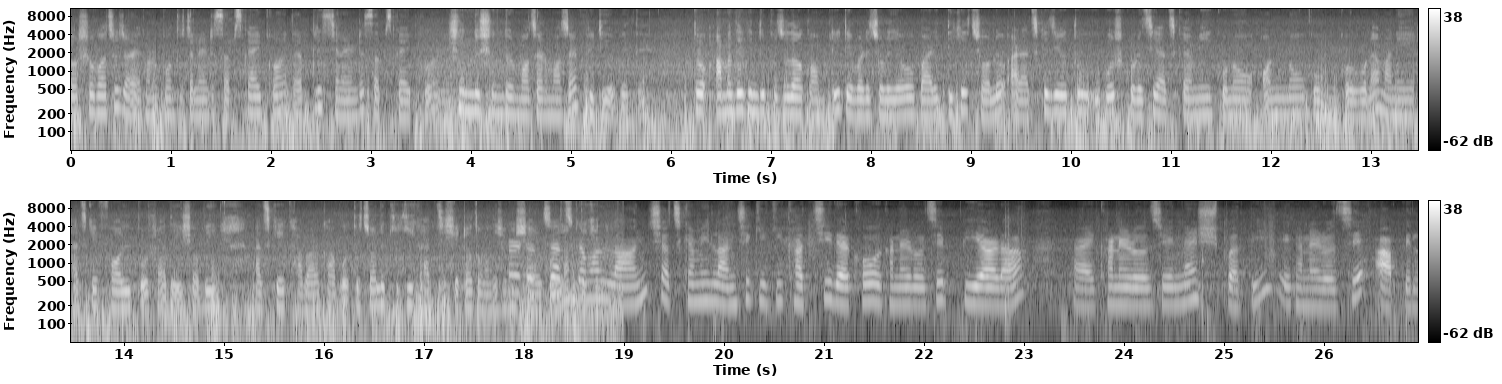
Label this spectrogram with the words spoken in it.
দর্শক আছো যারা এখনও পর্যন্ত চ্যানেলটা সাবস্ক্রাইব করো তারা প্লিজ চ্যানেলটা সাবস্ক্রাইব করে নিও। সুন্দর সুন্দর মজার মজার ভিডিও পেতে। তো আমাদের কিন্তু পুজো দেওয়া কমপ্লিট এবারে চলে যাব বাড়ির দিকে চলো। আর আজকে যেহেতু উপোস করেছি আজকে আমি কোনো অন্ন গ্রহণ করব না মানে আজকে ফল প্রসাদ এইসবই আজকে খাবার খাব। তো চলো কী কী খাচ্ছি সেটাও তোমাদের সঙ্গে শেয়ার করলাম আজকে আমার লাঞ্চ আজকে আমি লাঞ্চে কি কি খাচ্ছি দেখো এখানে রয়েছে পেয়ারা আর এখানে রয়েছে নাশপাতি এখানে রয়েছে আপেল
